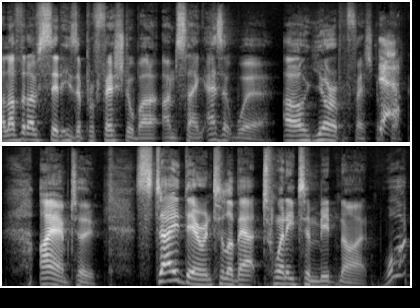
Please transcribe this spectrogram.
I love that I've said he's a professional, but I'm saying as it were. Oh, you're a professional. Yeah. I am too. Stayed there until about 20 to midnight. What?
